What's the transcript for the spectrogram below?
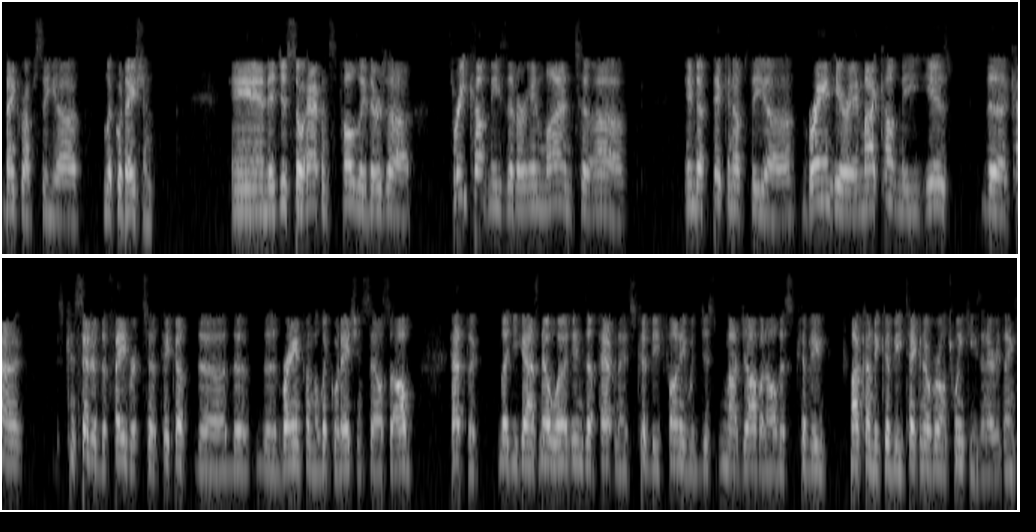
bankruptcy uh, liquidation. And it just so happens supposedly there's uh, three companies that are in line to uh, end up picking up the uh, brand here, and my company is the kind of is considered the favorite to pick up the the the brand from the liquidation sale. So I'll have to let you guys know what ends up happening. It could be funny with just my job and all this. Could be my company could be taking over on Twinkies and everything.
